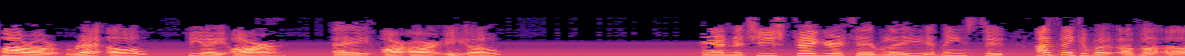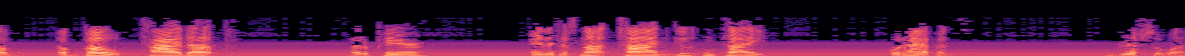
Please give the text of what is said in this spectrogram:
pararreo, P A R A R R E O. And it's used figuratively. It means to. I think of a, of a, a, a boat tied up at a pier, and if it's not tied guten tight, what happens? It drifts away.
